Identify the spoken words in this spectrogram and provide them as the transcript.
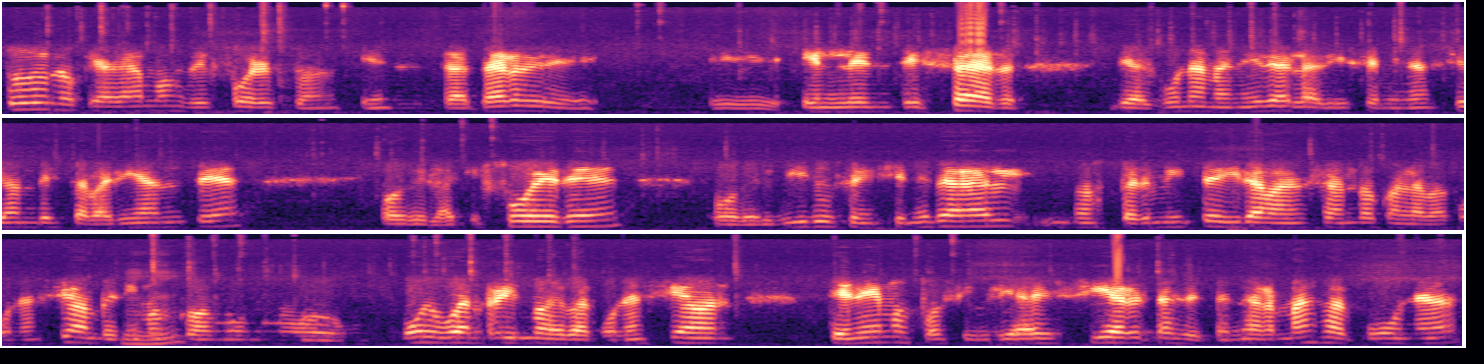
todo lo que hagamos de esfuerzo en, tratar de eh, enlentecer de alguna manera la diseminación de esta variante o de la que fuere o del virus en general nos permite ir avanzando con la vacunación. Venimos con un muy buen ritmo de vacunación tenemos posibilidades ciertas de tener más vacunas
